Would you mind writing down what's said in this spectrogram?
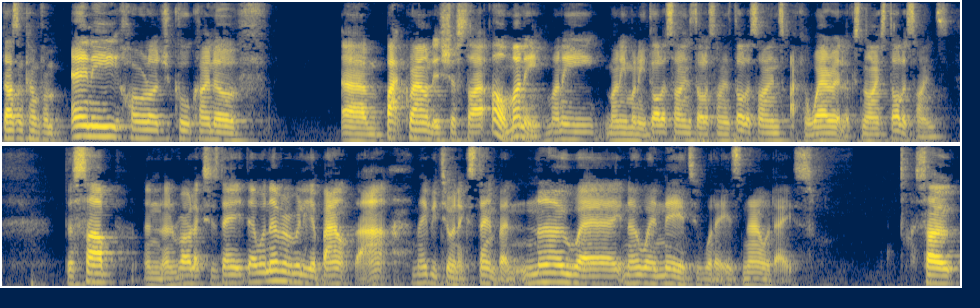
Doesn't come from any horological kind of um, background. It's just like, oh, money, money, money, money, dollar signs, dollar signs, dollar signs. I can wear it, looks nice, dollar signs. The sub and, and Rolexes, they, they were never really about that, maybe to an extent, but nowhere, nowhere near to what it is nowadays. So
